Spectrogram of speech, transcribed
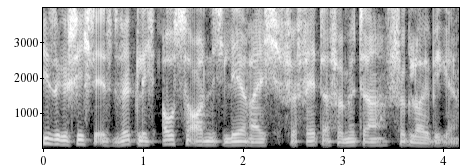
Diese Geschichte ist wirklich außerordentlich lehrreich für Väter, für Mütter, für Gläubige.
